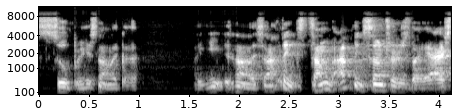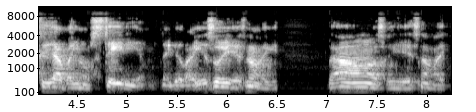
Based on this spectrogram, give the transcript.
super. It's not like a like you. It's not like I think some I think some churches like actually have like you know stadium. Nigga, like so yeah, it's not like I don't know. So yeah, it's not like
